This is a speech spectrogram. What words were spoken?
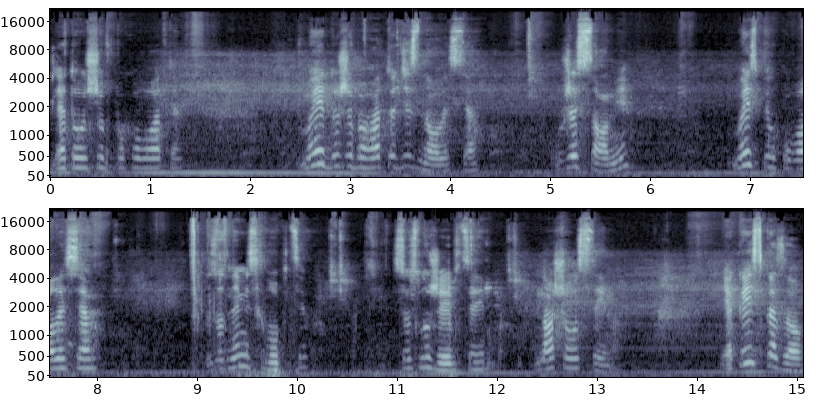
для того, щоб поховати, ми дуже багато дізналися вже самі. Ми спілкувалися з одним із хлопців, сослуживців нашого сина, який сказав,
